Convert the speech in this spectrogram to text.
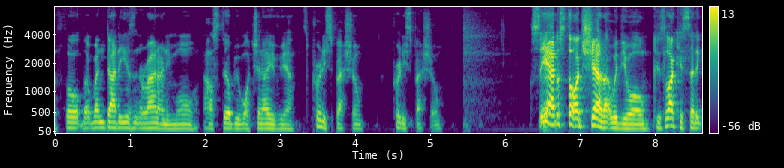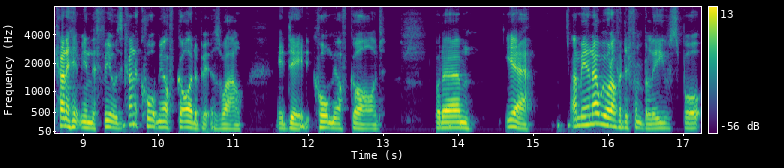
the thought that when daddy isn't around anymore, I'll still be watching over you. It's pretty special. Pretty special. So yeah, I just thought I'd share that with you all because, like I said, it kind of hit me in the feels. It kind of caught me off guard a bit as well. It did. It caught me off guard. But um, yeah. I mean, I know we all have different beliefs, but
